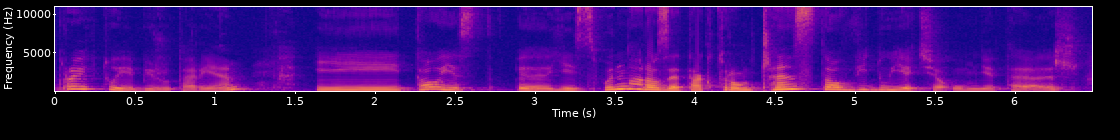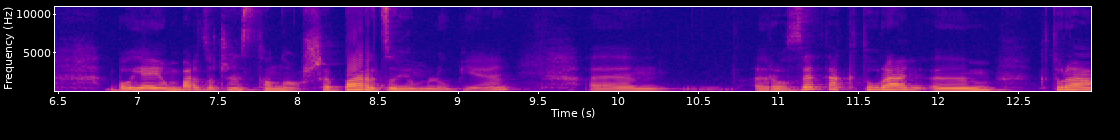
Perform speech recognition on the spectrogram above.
projektuje biżuterię i to jest jej słynna rozeta, którą często widujecie u mnie też, bo ja ją bardzo często noszę, bardzo ją lubię. Rozeta, która, która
